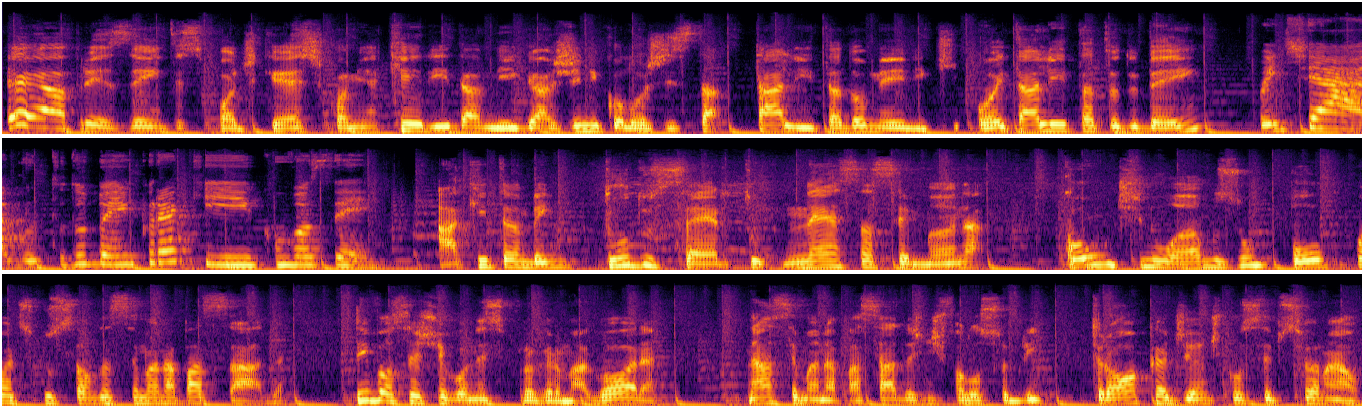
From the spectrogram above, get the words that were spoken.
Eu apresento esse podcast com a minha querida amiga ginecologista Talita Domenic. Oi, Talita, tudo bem? Oi, Thiago, tudo bem por aqui com você? Aqui também tudo certo. Nessa semana continuamos um pouco com a discussão da semana passada. Se você chegou nesse programa agora, na semana passada a gente falou sobre troca de anticoncepcional,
